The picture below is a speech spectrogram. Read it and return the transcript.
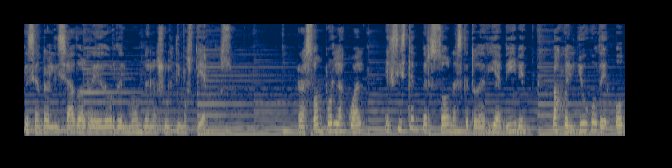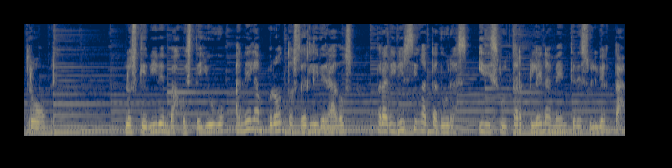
que se han realizado alrededor del mundo en los últimos tiempos, razón por la cual existen personas que todavía viven bajo el yugo de otro hombre. Los que viven bajo este yugo anhelan pronto ser liberados para vivir sin ataduras y disfrutar plenamente de su libertad.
